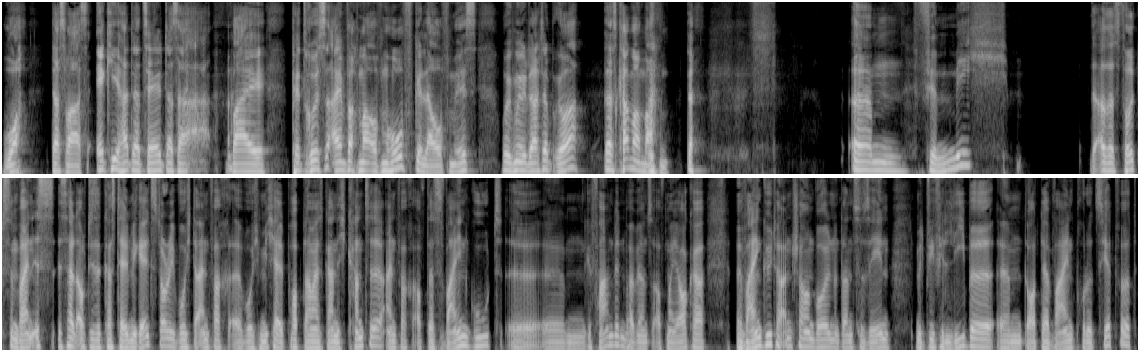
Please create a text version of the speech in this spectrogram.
wow, das war's. Ecki hat erzählt, dass er bei Petrus einfach mal auf dem Hof gelaufen ist, wo ich mir gedacht habe, ja, das kann man machen. ähm, für mich also das Verrückteste im Wein ist, ist halt auch diese Castel Miguel Story, wo ich da einfach, äh, wo ich Michael Popp damals gar nicht kannte, einfach auf das Weingut äh, ähm, gefahren bin, weil wir uns auf Mallorca äh, Weingüter anschauen wollen und dann zu sehen, mit wie viel Liebe ähm, dort der Wein produziert wird.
